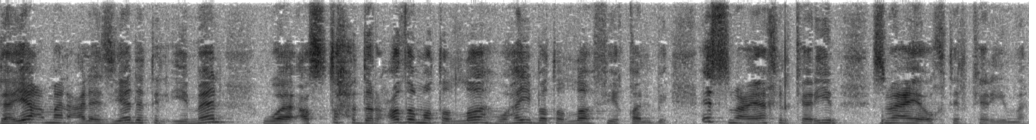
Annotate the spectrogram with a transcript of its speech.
ده يعمل على زيادة الإيمان وأستحضر عظمة الله وهيبة الله في قلبي. اسمع يا أخي الكريم اسمعي يا أختي الكريمة.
